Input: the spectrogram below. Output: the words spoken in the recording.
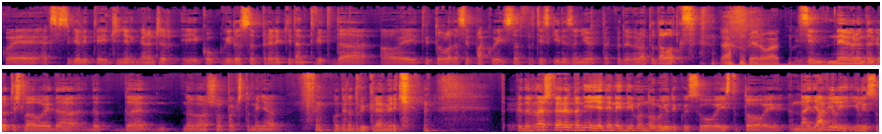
koje je Accessibility Engineering Manager i koliko video sam pre neki dan tweet da ovaj, tweetovala da se pakuje iz San Francisco ide za New York, tako da je verovatno dala otkaz. da, verovatno. Mislim, ne verujem da bi otišla ovaj, da, da, da je na vašom pak što menja ode na drugi kraj Amerike. Tako da, znaš, verujem da nije jedina i da ima mnogo ljudi koji su ovaj, isto to ovaj, najavili ili su,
